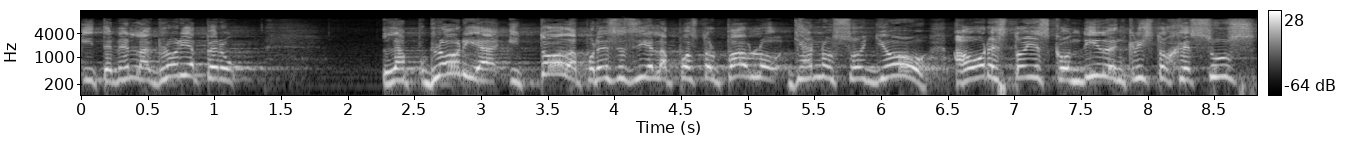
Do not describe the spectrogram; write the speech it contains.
y tener la gloria, pero la gloria y toda, por eso decía el apóstol Pablo, ya no soy yo, ahora estoy escondido en Cristo Jesús.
